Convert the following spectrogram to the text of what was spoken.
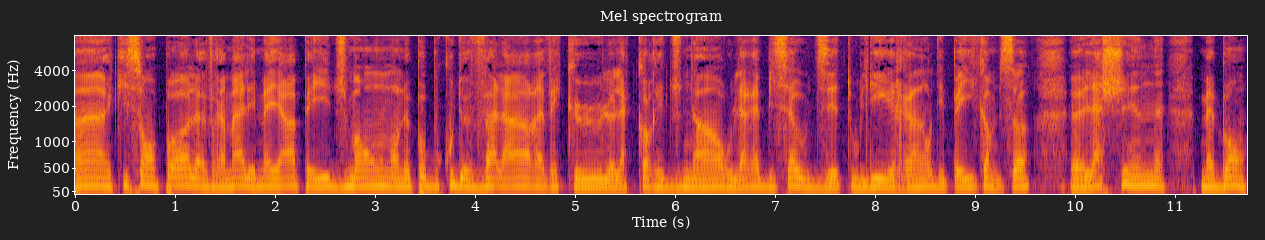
hein, qui sont pas là, vraiment les meilleurs pays du monde. On n'a pas beaucoup de valeurs avec eux, là, la Corée du Nord ou l'Arabie saoudite ou l'Iran ou des pays comme ça, euh, la Chine. Mais bon,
